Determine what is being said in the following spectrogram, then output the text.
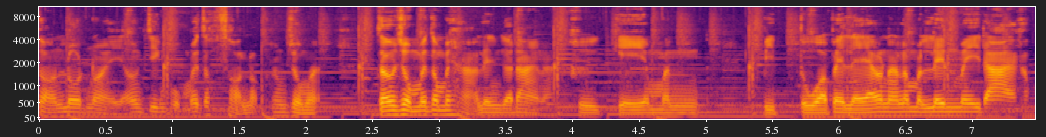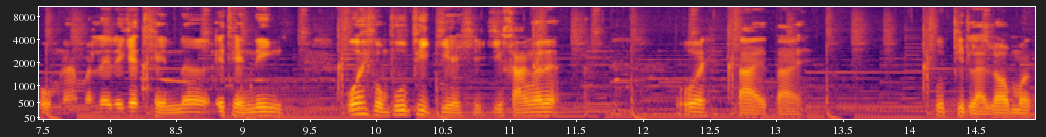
สอนโหลดหน่อยเอาจริงผมไม่ต้องสอนหรอกท่านผู้ชมอะท่านผู้ชมไม่ต้องไปหาเล่นก็ได้นะคือเกมมันปิดตัวไปแล้วนะแล้วมันเล่นไม่ได้ครับผมนะมันเล่นได้แค่เทรนเนอร์ไอ้เทรนนิ่งโอ้ยผมพูดผิดกี่กี่ครั้งแล้วเนี่ยโอ้ยตายตายพูดผิดหลายรอบมาก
